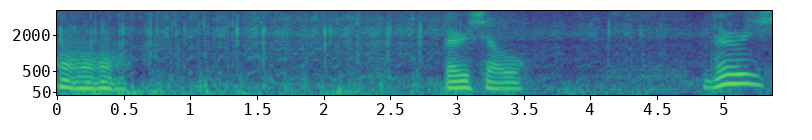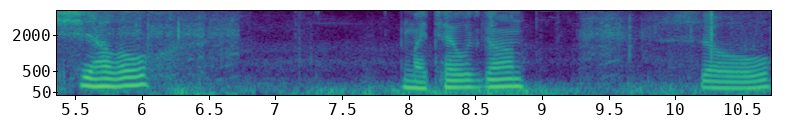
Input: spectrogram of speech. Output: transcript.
Oh, very shallow. Very shallow my tail is gone. So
